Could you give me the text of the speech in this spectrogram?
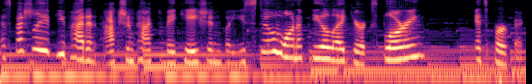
especially if you've had an action packed vacation but you still want to feel like you're exploring. It's perfect.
